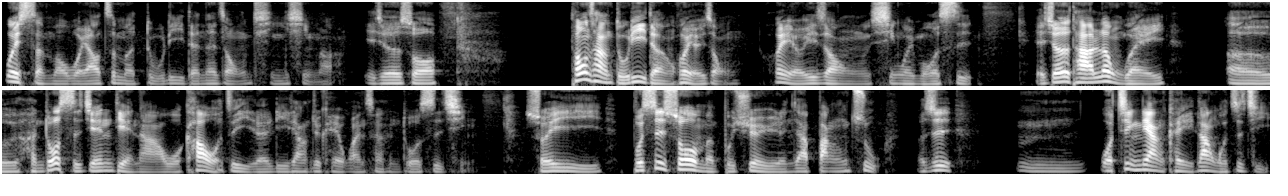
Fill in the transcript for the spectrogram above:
为什么我要这么独立的那种情形吗？也就是说，通常独立的人会有一种会有一种行为模式，也就是他认为，呃，很多时间点啊，我靠我自己的力量就可以完成很多事情，所以不是说我们不屑于人家帮助，而是。嗯，我尽量可以让我自己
